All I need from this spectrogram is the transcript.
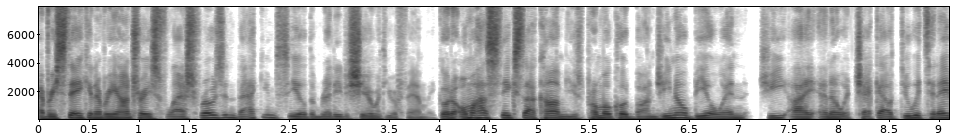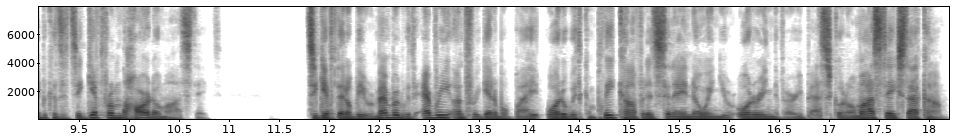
Every steak and every entree is flash frozen, vacuum sealed, and ready to share with your family. Go to omahasteaks.com. Use promo code Bongino, B O N G I N O, at checkout. Do it today because it's a gift from the heart, Omaha Steaks. It's a gift that'll be remembered with every unforgettable bite. Order with complete confidence today, knowing you're ordering the very best. Go to omahasteaks.com.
